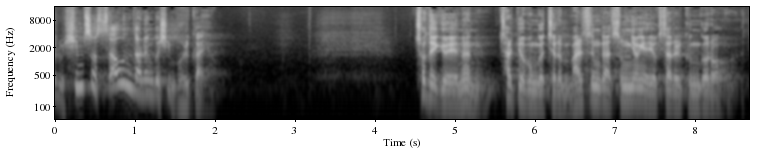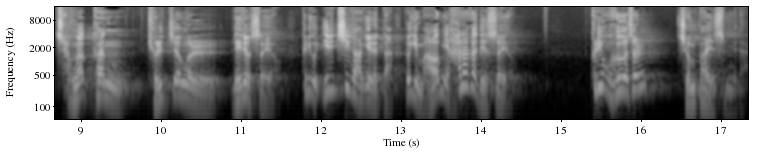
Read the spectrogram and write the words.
여러분, 힘써 싸운다는 것이 뭘까요? 초대교회는 살펴본 것처럼 말씀과 성령의 역사를 근거로 정확한 결정을 내렸어요. 그리고 일치가게 됐다. 거기 마음이 하나가 됐어요. 그리고 그것을 전파했습니다.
